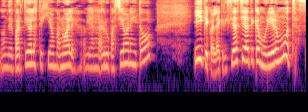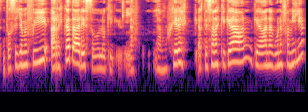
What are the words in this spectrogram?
donde partió los tejidos manuales, habían agrupaciones y todo y que con la crisis asiática murieron muchas. Entonces yo me fui a rescatar eso, lo que las mujeres artesanas que quedaban, quedaban alguna familia,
